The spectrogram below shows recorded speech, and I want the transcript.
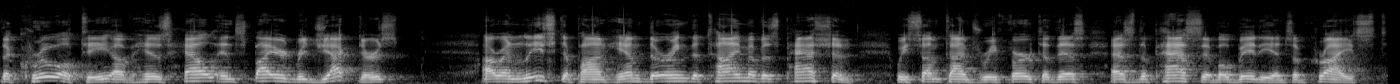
the cruelty of his hell inspired rejectors, are unleashed upon him during the time of his passion. We sometimes refer to this as the passive obedience of Christ.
